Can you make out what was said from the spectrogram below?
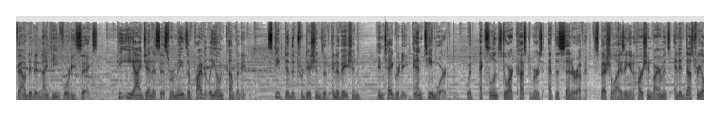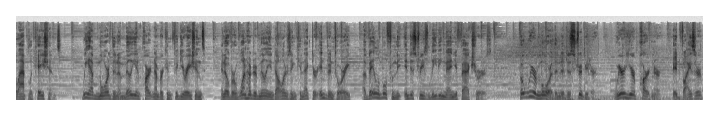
Founded in 1946, PEI Genesis remains a privately owned company, steeped in the traditions of innovation, integrity, and teamwork, with excellence to our customers at the center of it. Specializing in harsh environments and industrial applications, we have more than a million part number configurations and over $100 million in connector inventory available from the industry's leading manufacturers. But we're more than a distributor. We're your partner, advisor,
